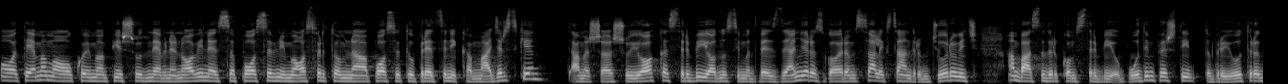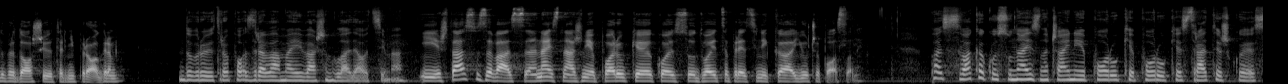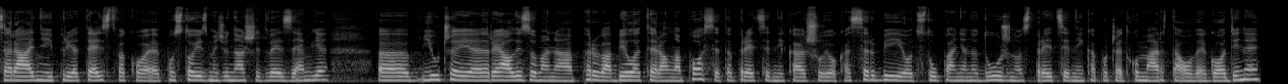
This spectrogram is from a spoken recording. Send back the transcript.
O temama o kojima pišu dnevne novine sa posebnim osvrtom na posvetu predsjednika Mađarske, Tamaša Šujoka, Srbiji odnosima dve zemlje, razgovaram sa Aleksandrom Đurović, ambasadorkom Srbije u Budimpešti. Dobro jutro, dobrodošli u jutarnji program. Dobro jutro, pozdrav vama i vašim gledalcima. I šta su za vas najsnažnije poruke koje su dvojica predsjednika juče poslali? Pa svakako su najznačajnije poruke, poruke strateške saradnje i prijateljstva koje postoji između naše dve zemlje. Eh, juče je realizovana prva bilateralna poseta predsjednika Šujoka Srbiji od stupanja na dužnost predsjednika početkom marta ove godine.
